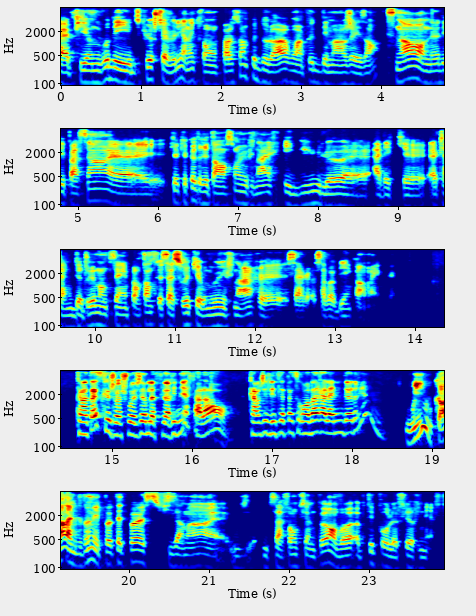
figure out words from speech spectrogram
Euh, puis au niveau du cuir chevelu, il y en a qui vont parler un peu de douleur ou un peu de démangeaison. Sinon, on a des patients, quelques cas de rétention urinaire aiguë là, avec, avec. Donc, c'est important de s'assurer qu'au niveau urinaire, ça, ça, va bien quand même. Quand est-ce que je vais choisir le florinef alors? Quand j'ai des effets secondaires à l'amidodrine? Oui, ou quand l'amidodrine n'est peut-être pas suffisamment ou, ça ne fonctionne pas, on va opter pour le florinef.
